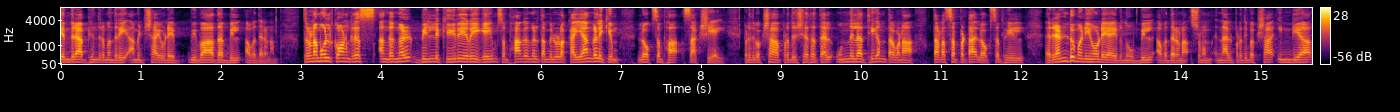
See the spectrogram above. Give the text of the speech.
കേന്ദ്ര ആഭ്യന്തരമന്ത്രി അമിത്ഷായുടെ വിവാദ ബിൽ അവതരണം. തൃണമൂൽ കോൺഗ്രസ് അംഗങ്ങൾ ബില്ല് കീറിയെറിയുകയും സഭാംഗങ്ങൾ തമ്മിലുള്ള കയ്യാങ്കളിക്കും ലോക്സഭ സാക്ഷിയായി. പ്രതിപക്ഷ പ്രതിഷേധത്താൽ ഒന്നിലധികം തവണ തടസ്സപ്പെട്ട ലോക്സഭയിൽ രണ്ടു മണിയോടെയായിരുന്നു ബിൽ അവതരണ ശ്രമം. എന്നാൽ പ്രതിപക്ഷ ഇന്ത്യ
